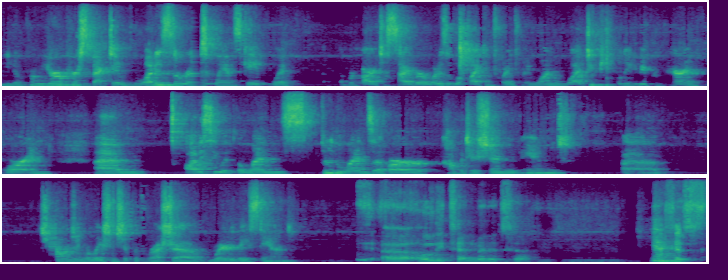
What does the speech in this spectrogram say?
you know, from your perspective, what is the risk landscape with regard to cyber? What does it look like in 2021? What do people need to be preparing for? And um, obviously, with the lens through the lens of our competition and uh, challenging relationship with Russia, where do they stand? Uh, only 10 minutes, huh? Yeah. This,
